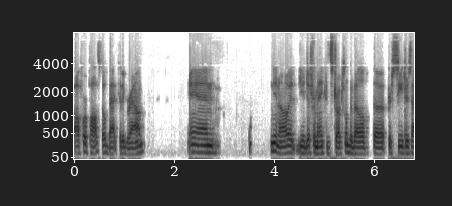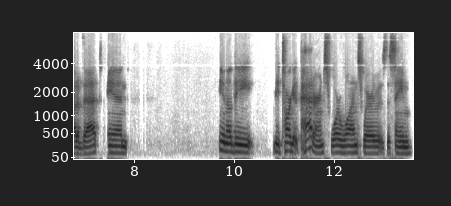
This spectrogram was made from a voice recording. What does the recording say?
all four paws go back to the ground, and you know it, you just remain constructional, develop the procedures out of that, and you know the the target patterns were ones where it was the same,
